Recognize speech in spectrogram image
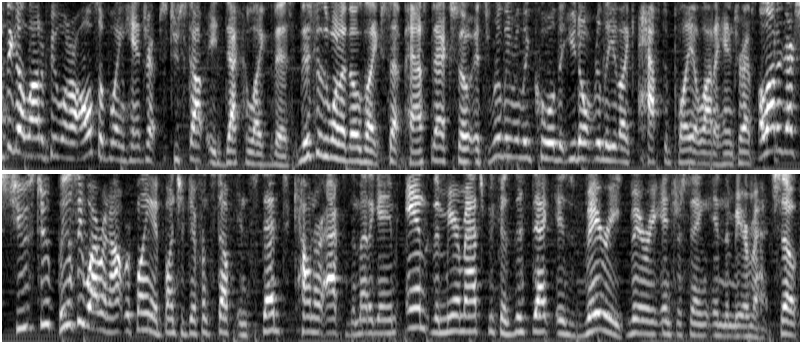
think a lot of people are also playing hand traps to stop a deck like this. This is one of those like set pass decks, so it's really, really cool that you don't really like have to play a lot of hand traps. A lot of decks choose to, but you'll see why we're not. We're playing a bunch of different stuff instead to counteract the metagame and the mirror match because this deck is very, very interesting in the mirror match. So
